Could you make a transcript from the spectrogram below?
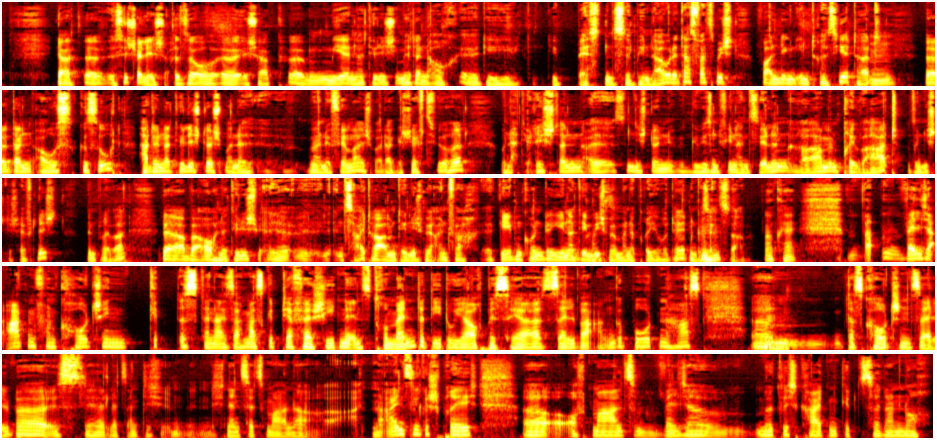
Ja, äh, sicherlich. Also äh, ich habe äh, mir natürlich immer dann auch äh, die, die besten Seminare oder das, was mich vor allen Dingen interessiert hat, mhm. Äh, dann ausgesucht. Hatte natürlich durch meine, meine Firma, ich war da Geschäftsführer und natürlich dann äh, nicht nur einen gewissen finanziellen Rahmen privat, also nicht geschäftlich, bin privat, aber auch natürlich äh, ein Zeitrahmen, den ich mir einfach geben konnte, je nachdem, wie ich mir meine Prioritäten mhm. gesetzt habe. Okay. Welche Arten von Coaching gibt es denn? Ich sag mal, es gibt ja verschiedene Instrumente, die du ja auch bisher selber angeboten hast. Ähm, mhm. Das Coaching selber ist ja letztendlich, ich nenne es jetzt mal eine, ein Einzelgespräch. oftmals, welche Möglichkeiten gibt es dann noch?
